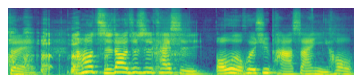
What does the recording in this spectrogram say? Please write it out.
对，然后直到就是开始偶尔会去爬山以后，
